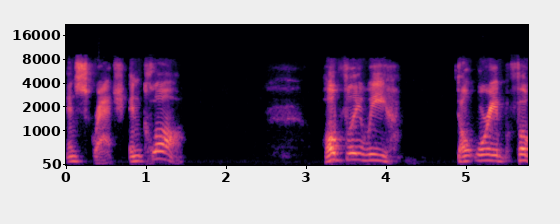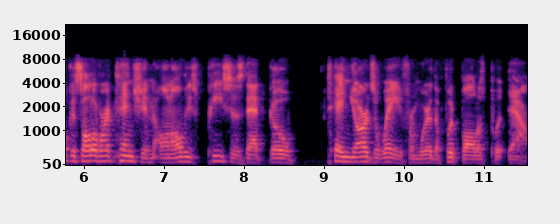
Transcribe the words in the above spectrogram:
and scratch and claw. Hopefully, we don't worry, focus all of our attention on all these pieces that go 10 yards away from where the football is put down.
